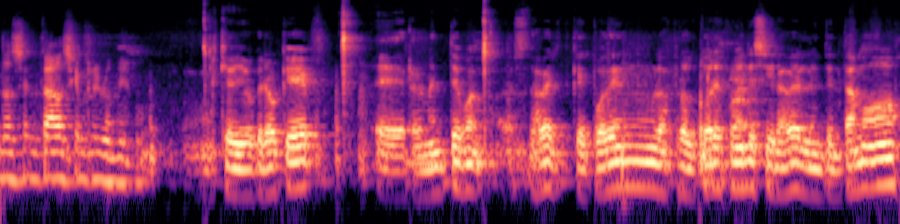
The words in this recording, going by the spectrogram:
no centrado siempre en lo mismo. Es que yo creo que eh, realmente, bueno, a ver, que pueden, los productores pueden decir, a ver, lo intentamos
